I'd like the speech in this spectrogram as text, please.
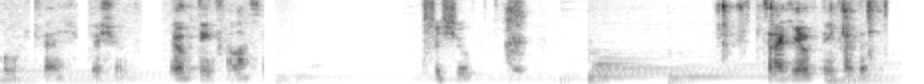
Como que fecha? Fechou. Eu que tenho que falar? Fechou? Será que eu que tenho que fazer?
